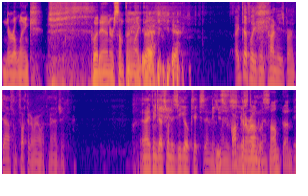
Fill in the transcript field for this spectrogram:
neuralink put in or something like that. Yeah. I definitely think Kanye's burnt out from fucking around with magic. And I think that's when his ego kicks in. He's when fucking he's around with that. something. Yeah,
